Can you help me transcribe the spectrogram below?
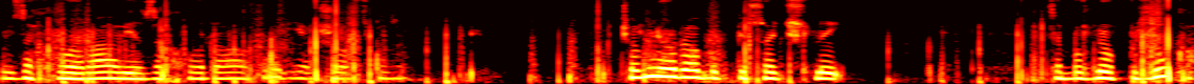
Захворав, я захворав, ой, як жорстко. Що в нього робить пісочний? Це бо в нього пилюка?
